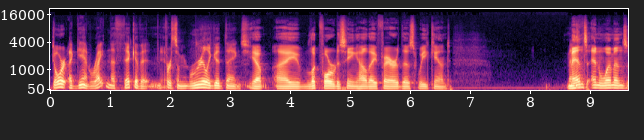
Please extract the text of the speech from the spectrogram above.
Dordt again, right in the thick of it yeah. for some really good things. Yep, I look forward to seeing how they fare this weekend. Men's and women's,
